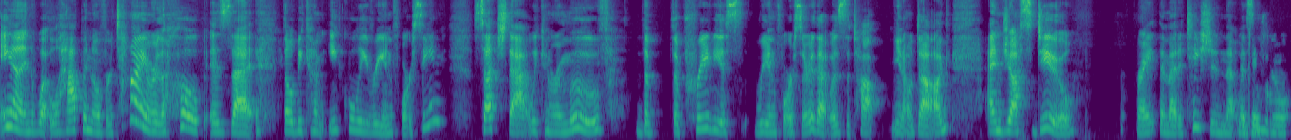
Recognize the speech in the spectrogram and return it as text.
And what will happen over time, or the hope, is that they'll become equally reinforcing such that we can remove the the previous reinforcer that was the top, you know, dog and just do right the meditation that was meditation. new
